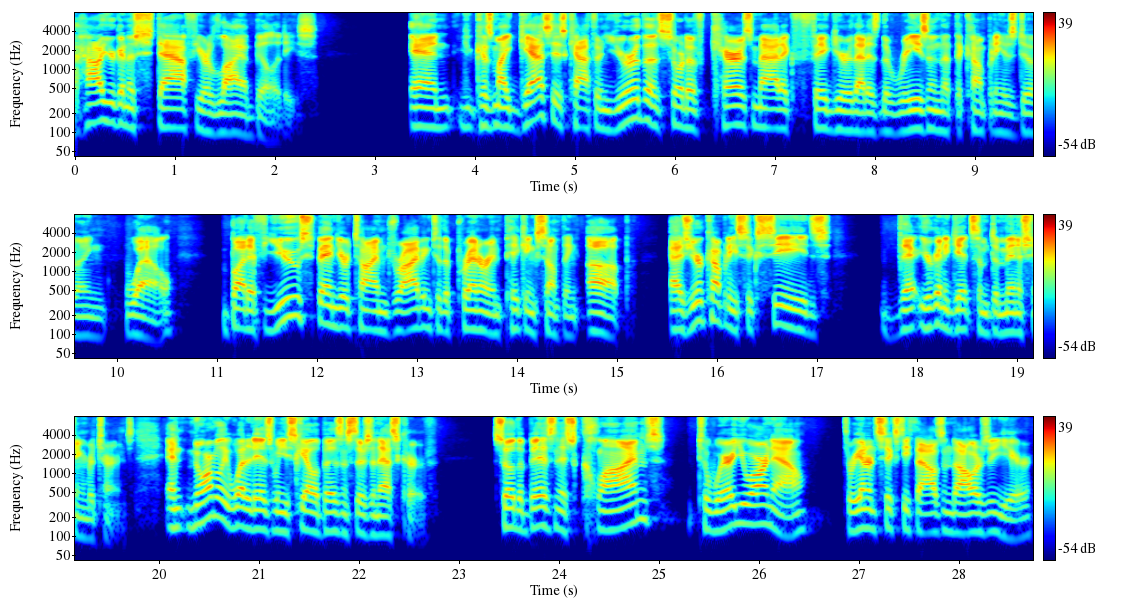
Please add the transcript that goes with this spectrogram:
how you're going to staff your liabilities. And because my guess is, Catherine, you're the sort of charismatic figure that is the reason that the company is doing well. But if you spend your time driving to the printer and picking something up, as your company succeeds, that you're going to get some diminishing returns. And normally, what it is when you scale a business, there's an S curve. So the business climbs to where you are now, $360,000 a year.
